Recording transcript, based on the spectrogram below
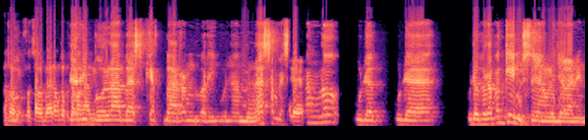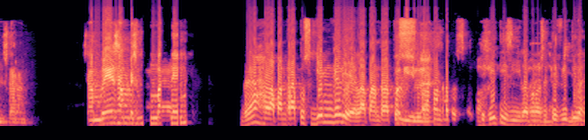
Sorry, futsal bareng tuh Dari kali. bola basket bareng 2016 sampai yeah. sekarang lo udah udah udah berapa games tuh yang lo jalanin sekarang? Sampai sampai sebelum pandemi Berapa? 800 game kali ya? 800 oh, gila. 800 activity sih, 800 activity lah.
